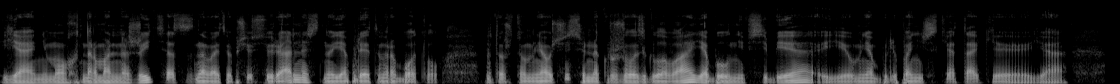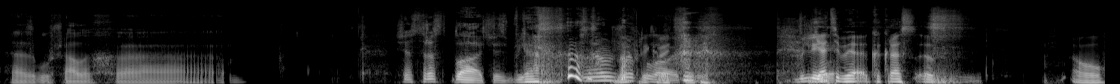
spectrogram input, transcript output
я не мог нормально жить, осознавать вообще всю реальность, но я при этом работал. Потому что у меня очень сильно кружилась голова, я был не в себе, и у меня были панические атаки, я э, заглушал их. Сейчас расплачусь, бля. Я уже Ну, прекрати. Блин, Я тебе как раз... э, Оу.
